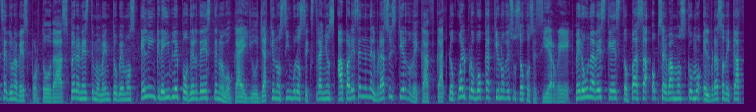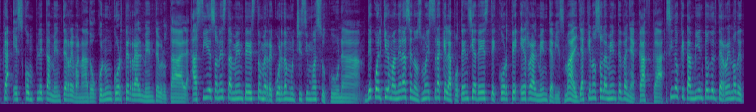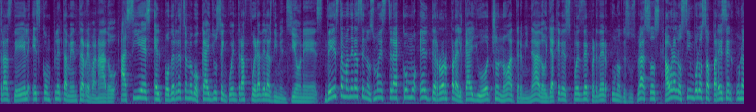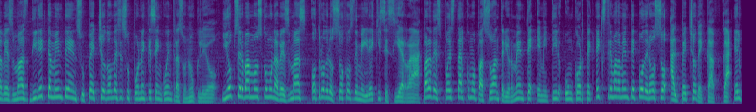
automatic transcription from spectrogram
de una vez por todas, pero en este momento vemos el increíble poder de este nuevo Kaiju, ya que unos símbolos extraños aparecen en el brazo izquierdo de Kafka, lo cual provoca que uno de sus ojos se cierre, pero una vez que esto pasa observamos como el brazo de Kafka es completamente rebanado, con un corte realmente brutal, así es honestamente esto me recuerda muchísimo a Sukuna. De cualquier manera se nos muestra que la potencia de este corte es realmente abismal, ya que no solamente daña a Kafka, sino que también todo el terreno detrás de él es completamente rebanado, así es, el poder de este nuevo Kaiju se encuentra fuera de las dimensiones. De esta manera se nos muestra cómo el terror para el Kaiju 8 no ha terminado, ya que después de perder uno de sus brazos, ahora los símbolos aparecen una vez más directamente en su pecho donde se supone que se encuentra su núcleo. Y observamos como una vez más otro de los ojos de Meireki se cierra, para después tal como pasó anteriormente emitir un corte extremadamente poderoso al pecho de Kafka, el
